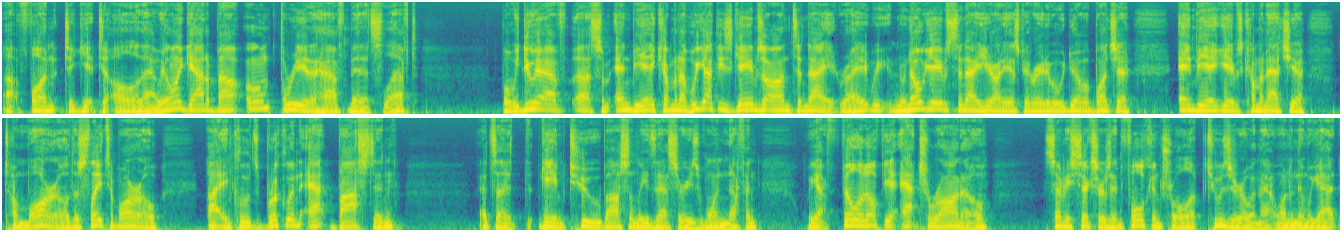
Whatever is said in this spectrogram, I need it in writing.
uh, fun to get to all of that. We only got about um, three and a half minutes left. But we do have uh, some NBA coming up. We got these games on tonight, right? We no games tonight here on ESPN Radio, but we do have a bunch of NBA games coming at you tomorrow. The slate tomorrow uh, includes Brooklyn at Boston. That's a game two. Boston leads that series one nothing. We got Philadelphia at Toronto. 76ers in full control, up 2-0 in that one, and then we got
